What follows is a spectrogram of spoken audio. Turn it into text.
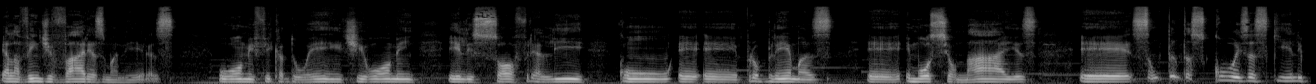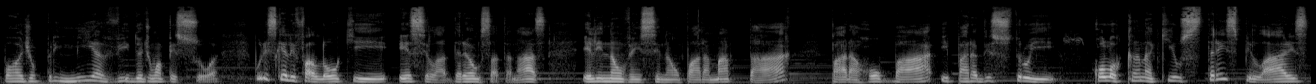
ela vem de várias maneiras. O homem fica doente, o homem ele sofre ali com é, é, problemas é, emocionais. É, são tantas coisas que ele pode oprimir a vida de uma pessoa. Por isso que ele falou que esse ladrão, Satanás, ele não vem senão para matar, para roubar e para destruir, colocando aqui os três pilares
